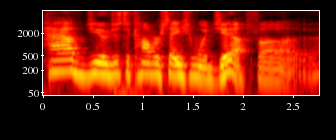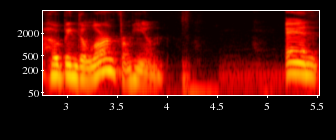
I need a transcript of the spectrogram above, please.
have you know just a conversation with Jeff, uh, hoping to learn from him. And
